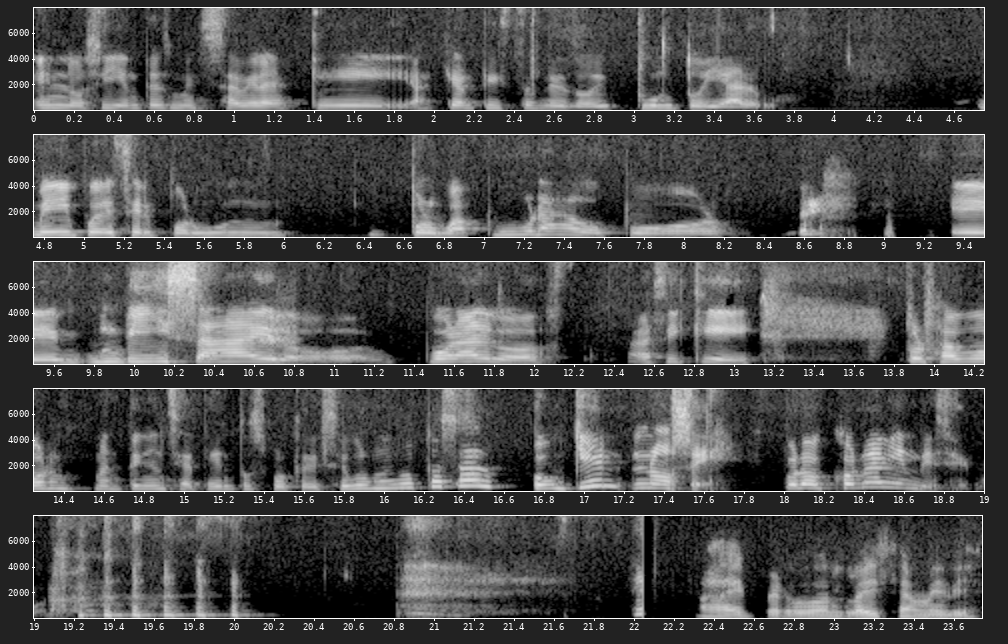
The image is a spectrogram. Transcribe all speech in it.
en los siguientes meses, a ver a qué, a qué artistas les doy punto y algo. Maybe puede ser por un por guapura o por eh, un B-side o por algo. Así que, por favor, manténganse atentos porque de seguro me va a pasar. ¿Con quién? No sé, pero con alguien de seguro. Ay, perdón, la hice a media.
